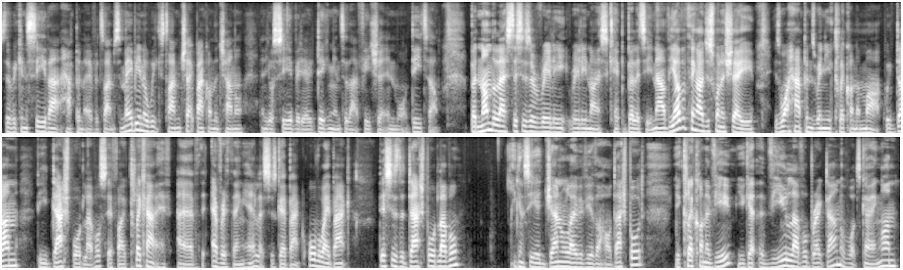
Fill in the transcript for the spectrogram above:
so we can see that happen over time. So maybe in a week's time, check back on the channel and you'll see a video digging into that feature in more detail. But nonetheless, this is a really, really nice capability. Now, the other thing I just want to show you is what happens when you click on a mark. We've done the dashboard level. So if I click out of everything here, let's just go back all the way back. This is the dashboard level. You can see a general overview of the whole dashboard. You click on a view, you get a view level breakdown of what's going on.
